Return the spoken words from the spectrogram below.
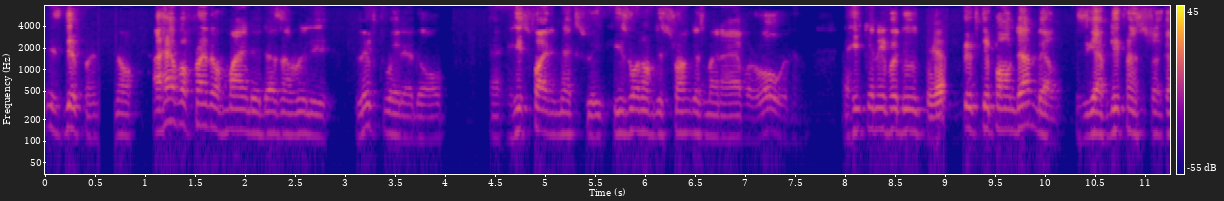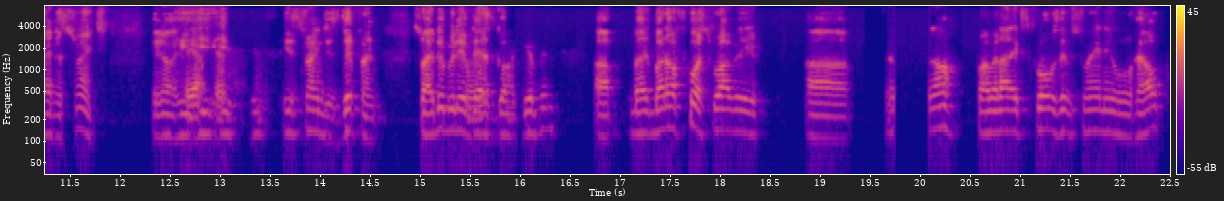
It's different, you know. I have a friend of mine that doesn't really lift weight at all, he's fighting next week. He's one of the strongest men I ever roll with him. He can even do yep. 50 pound dumbbell. He have different kind of strength. You know, he, he, he, his strength is different. So I do believe mm-hmm. that's God given. Uh, but but of course, probably uh, you know, probably a lot of explosive training will help.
